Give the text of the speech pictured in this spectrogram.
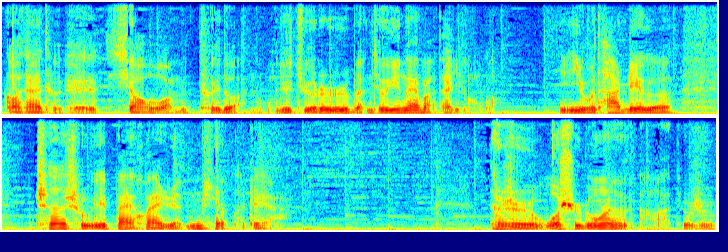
高抬腿笑话我们腿短呢？我就觉得日本就应该把他赢了，有他这个，他属于败坏人品了这样。但是我始终认为啊，就是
